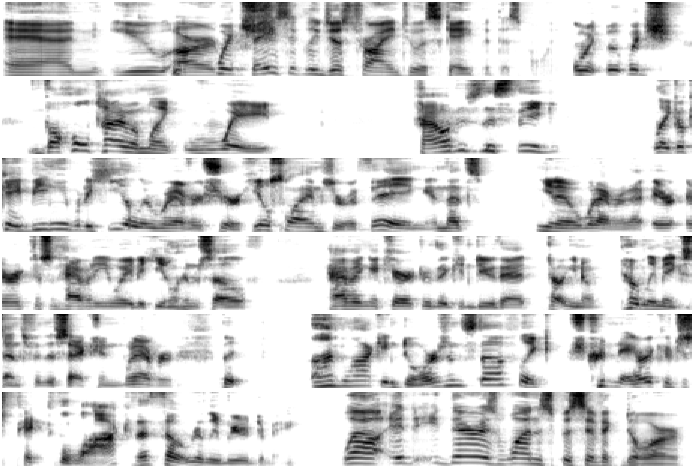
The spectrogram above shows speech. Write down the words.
and you are Which- basically just trying to escape at this point. Which the whole time I'm like, wait, how does this thing like okay, being able to heal or whatever, sure, heal slimes are a thing, and that's you know whatever. That Er- Erik doesn't have any way to heal himself. Having a character that can do that, you know, totally makes sense for this section, whatever. But unlocking doors and stuff, like couldn't Erik have just picked the lock? That felt really weird to me. Well, it, it- there is one specific door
